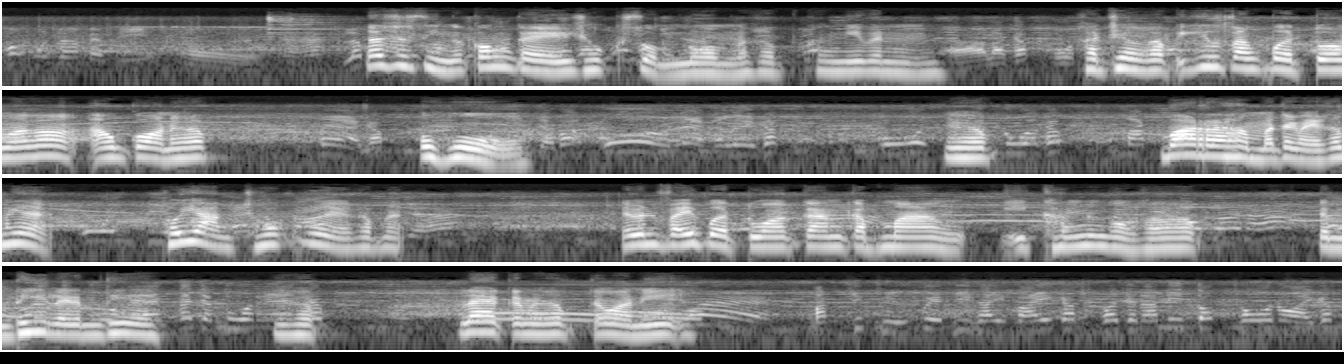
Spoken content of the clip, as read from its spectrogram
ข้อมูลมาแบบนี้เออนะฮะราชสิงห์กับก้องไก่ชกสวมนวมนะครับ ครั้งนี้เป็นเอาละครับคาดเชือกครับอีคิวซังเปิดตัวมาก็เอาก่อนนะครับ โอ้โหนี่ครับวครับหมัดบ้าระห่ำมาจากไหนครับเนี่ยเขาอยากชกเลยครับเนี่ยจะเป็นไฟเปิดตัวการกลับมาอีกครั้งหนึ่งของเขาครับ เต็มที่เลยเต็มที่เลยนี่ครับแลกกันนะครับจังหวะนี้ ครับเพราะฉะนั้นนี่ต้องโชว์หน่อยครับ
